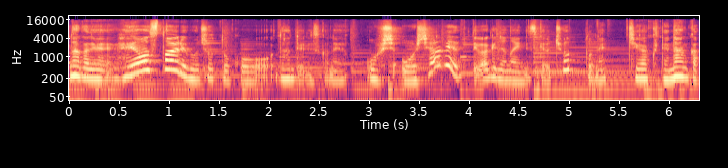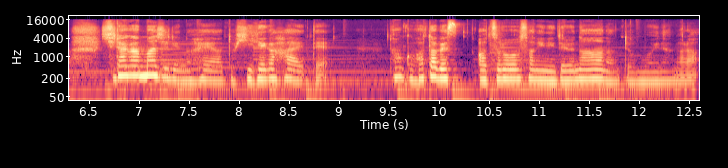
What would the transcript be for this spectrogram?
なんかねヘアスタイルもちょっとこう何て言うんですかねおしおしゃれってわけじゃないんですけどちょっとね違くてなんか白髪混じりのヘアとひげが生えてなんか渡部篤郎さんに似てるなーなんて思いながら。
